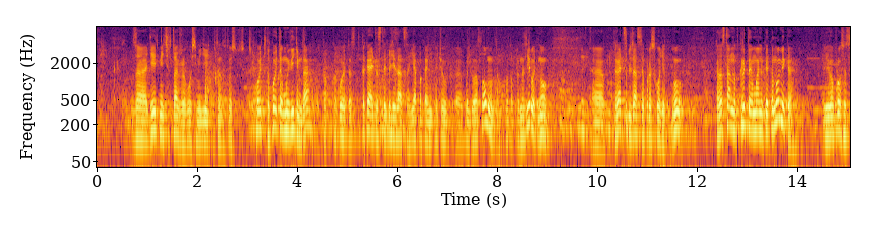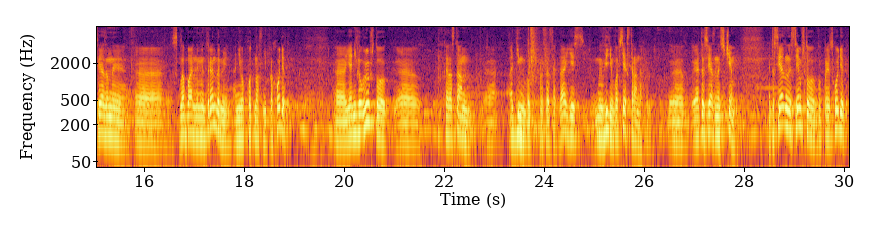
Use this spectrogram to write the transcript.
за 9 месяцев также 8,9%. То есть какой-то какой мы видим, да, какая-то стабилизация. Я пока не хочу э, быть голословным, там, что-то прогнозировать, но э, какая-то стабилизация происходит. Ну, Казахстан открытая маленькая экономика, и вопросы, связанные э, с глобальными трендами, они в обход нас не проходят. Э, я не говорю, что э, Казахстан э, один в этих процессах, да, есть, мы видим во всех странах. Э, это связано с чем? Это связано с тем, что происходит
